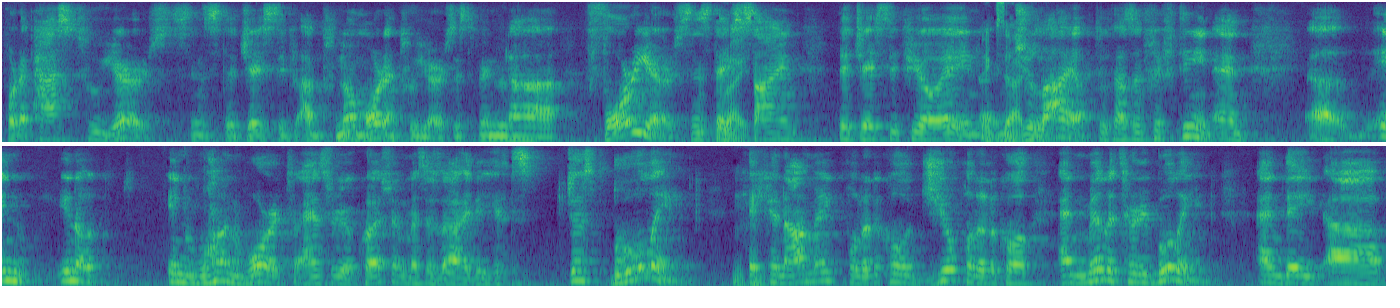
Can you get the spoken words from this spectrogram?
for the past two years since the JCPOA, uh, no more than two years. It's been uh, four years since they right. signed the JCPOA in, exactly. in, July of 2015. And uh, in, you know, in one word to answer your question, Mrs. Zahedi, it's just bullying, mm-hmm. economic, political, geopolitical, and military bullying. And they uh,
